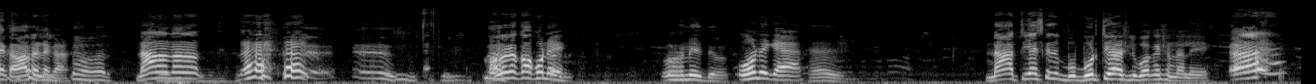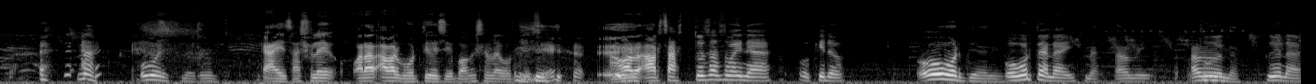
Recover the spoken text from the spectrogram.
রেখা ভালো রেখা। না না না না। ভালো কোনে ওখানেই তো। কে? হ্যাঁ। না তুই আজকে ভর্তি হয়ে আসলি না বলিস না গাইস আসলে ওরা আবার ভর্তি হয়েছে ভকেশনালে ভর্তি হয়েছে। আর আর চাষ ভাই না? ও কি ও ভর্তি হয়নি। ও ভর্তি নাই? না আমি আমি তুই- না। তুই না?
